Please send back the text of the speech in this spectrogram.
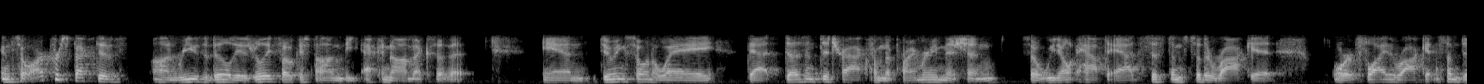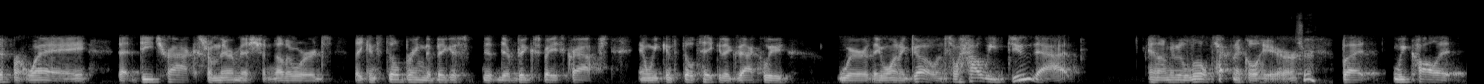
And so our perspective on reusability is really focused on the economics of it and doing so in a way that doesn't detract from the primary mission. So we don't have to add systems to the rocket or fly the rocket in some different way that detracts from their mission. In other words, they can still bring the biggest their big spacecraft and we can still take it exactly where they want to go. And so how we do that, and I'm going to be a little technical here, sure. but we call it,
